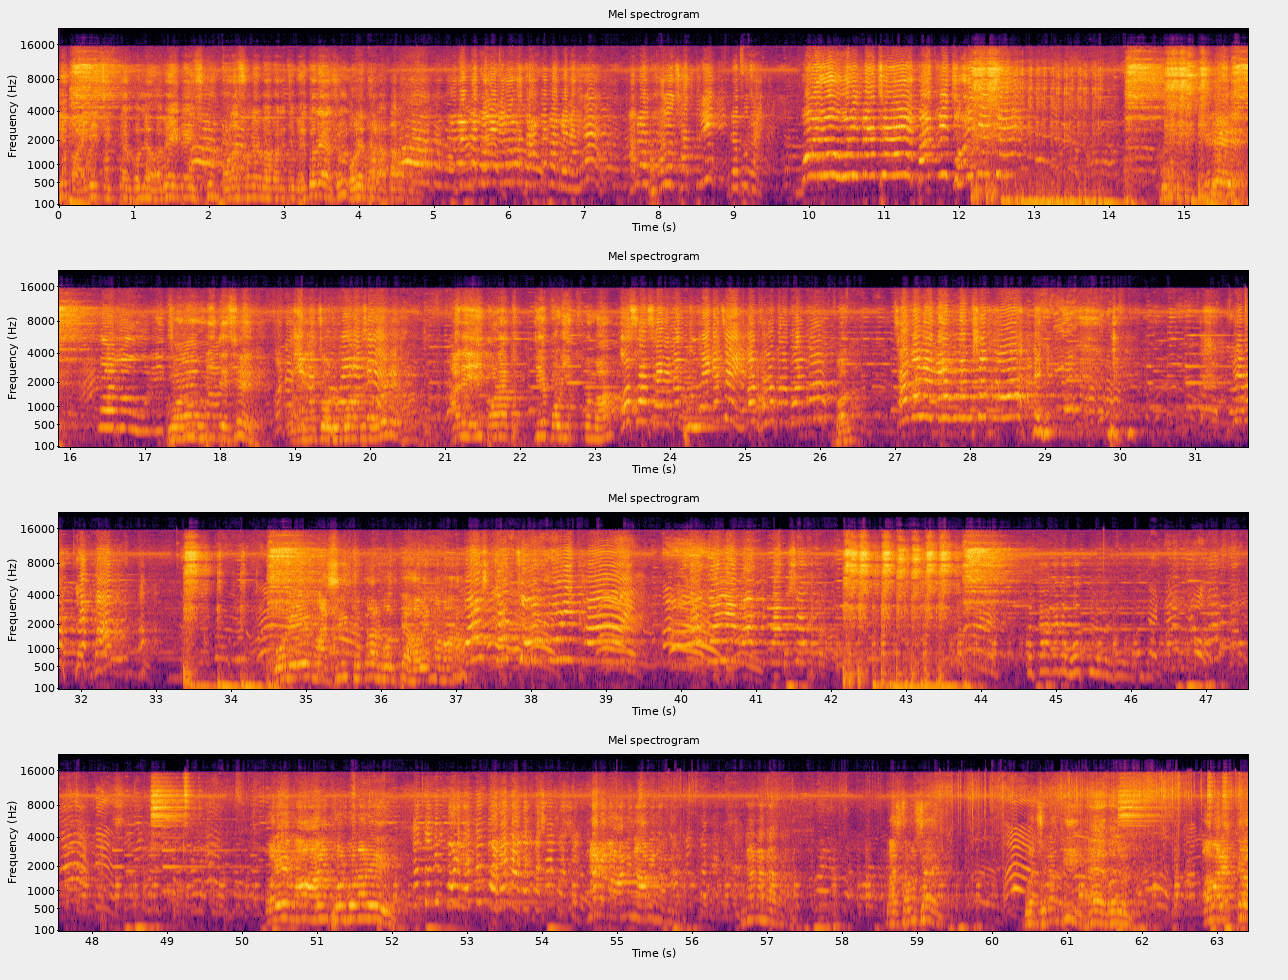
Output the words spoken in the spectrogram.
বলি বাইরে চিৎকার করলে হবে এটা স্কুল পড়াশোনার ব্যাপারে যে ভেতরে আসুন। ওরে দাঁড়া দাঁড়া দাঁড়া। এটা বলে এগুলো জানতে পারবে না হ্যাঁ আমরা ভালো ছাত্রী এটা বুঝাই গরু উড়ি পেয়েছে পাখি ঝড়ি পেয়েছে কিরে, গরু উড়িছে গরু উড়িতেছে ওটা এ এটা গরু কোনোদিন ওরে রে? আরে এই পড়া কে পড়ি মা? ও স্যার স্যার এটা ভুল হয়ে গেছে। এবার ভালো করে বলব। বল। ছাগলের মাংস তোকে আর বলতে হবে না মা। হবে ওরে মা আমি পড়ব না রে। তো তো না না না না আমি না। না না না না মাস্টার মশাই বলছিলাম কি? হ্যাঁ বলুন। আমার একটা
